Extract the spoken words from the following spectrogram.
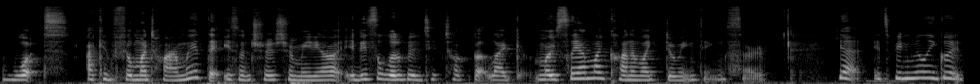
what I can fill my time with that isn't social media. It is a little bit of TikTok, but like mostly I'm like kind of like doing things. So yeah, it's been really good.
